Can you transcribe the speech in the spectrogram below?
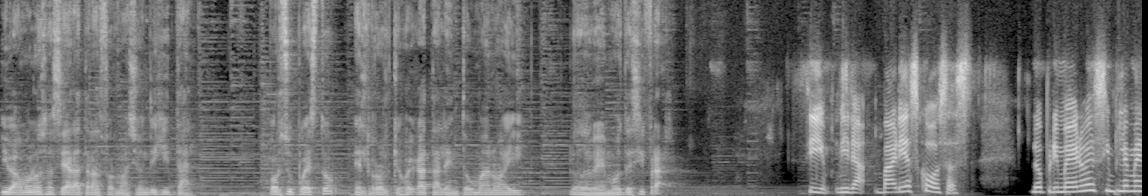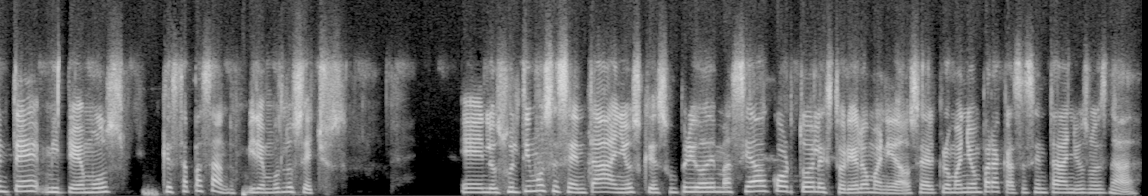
y vámonos hacia la transformación digital. Por supuesto, el rol que juega talento humano ahí lo debemos descifrar. Sí, mira, varias cosas. Lo primero es simplemente miremos qué está pasando, miremos los hechos. En los últimos 60 años, que es un periodo demasiado corto de la historia de la humanidad, o sea, el cromañón para acá 60 años no es nada.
